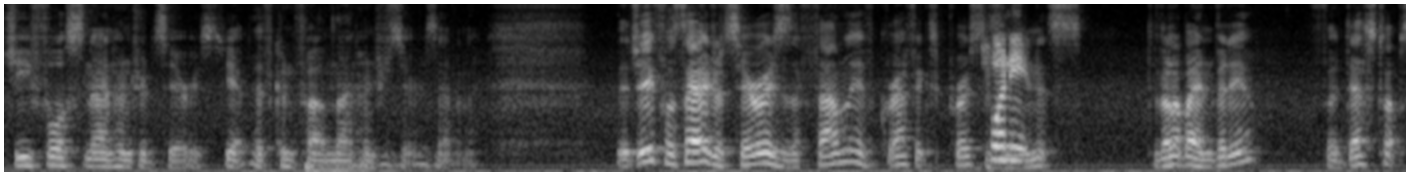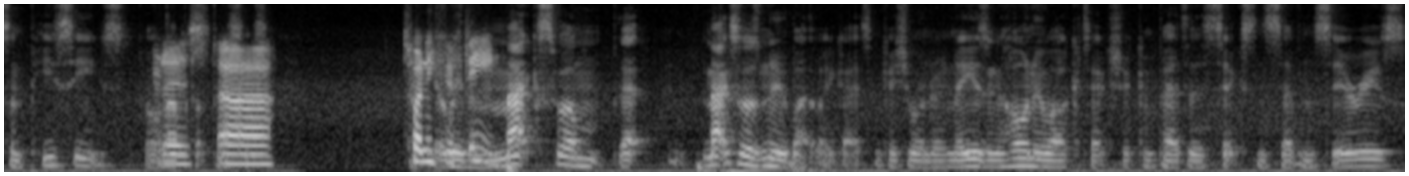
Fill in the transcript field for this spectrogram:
GeForce 900 series. Yeah, they've confirmed 900 series, haven't they? The GeForce 800 series is a family of graphics processing 20 units developed by Nvidia for desktops and PCs. Or it is uh, It'll be the 2015. Maxwell. That Maxwell's new, by the way, guys. In case you're wondering, they're using a whole new architecture compared to the six and seven series.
